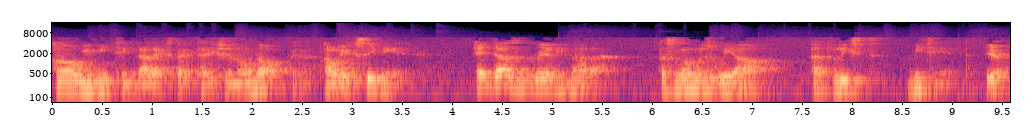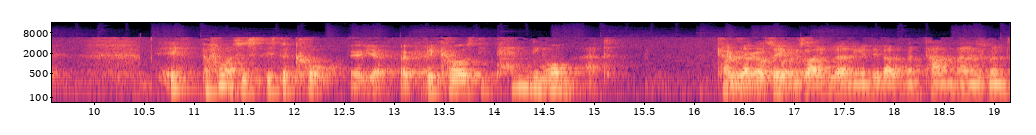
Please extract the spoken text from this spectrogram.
Are we meeting that expectation or not? Yeah. Are we exceeding it? It doesn't really matter as long as we are at least meeting it. Yeah. If performance is, is the core, Uh, yeah. Okay. because depending on that comes Everything other things works. like learning and development, talent management,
